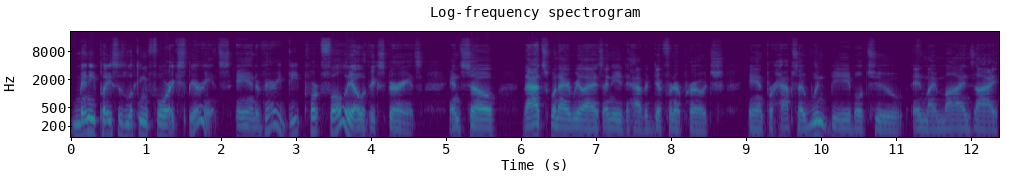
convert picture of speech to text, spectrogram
Many places looking for experience and a very deep portfolio with experience. And so that's when I realized I needed to have a different approach. And perhaps I wouldn't be able to, in my mind's eye,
